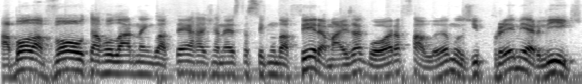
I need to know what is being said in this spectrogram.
A bola volta a rolar na Inglaterra já nesta segunda-feira, mas agora falamos de Premier League.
